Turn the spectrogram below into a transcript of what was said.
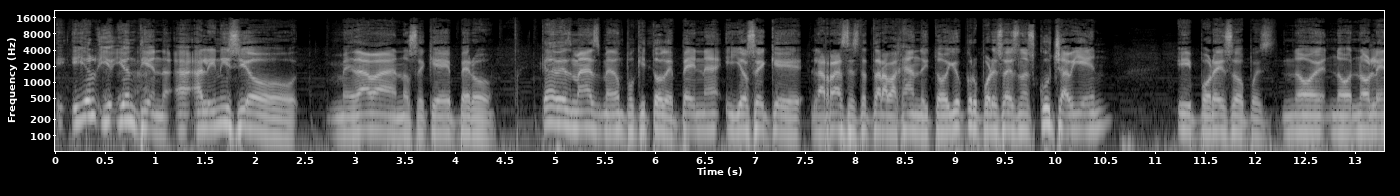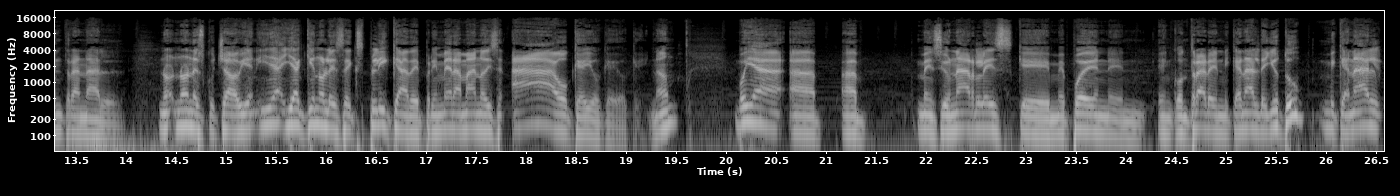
Y, y yo, yo, yo entiendo, a- al inicio me daba no sé qué, pero cada vez más me da un poquito de pena y yo sé que la raza está trabajando y todo. Yo creo por eso es no escucha bien y por eso pues no, no, no le entran al... No, no han escuchado bien y ya, ya aquí no les explica de primera mano, dicen, ah, ok, ok, ok, ¿no? Voy a, mencionarles que me pueden en- encontrar en mi canal de YouTube, mi canal,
